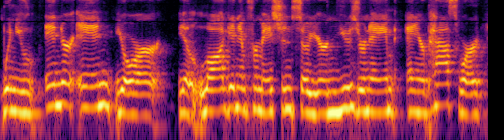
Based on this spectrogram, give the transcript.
When you enter in your you know, login information, so your username and your password,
